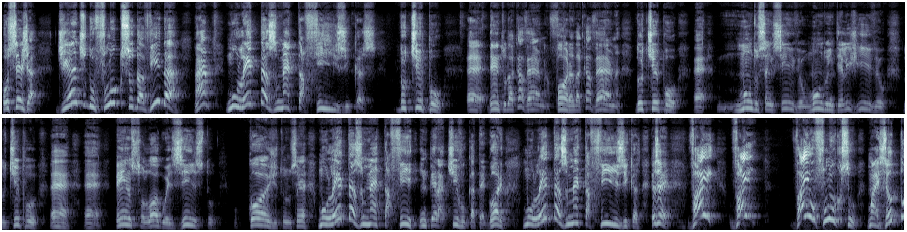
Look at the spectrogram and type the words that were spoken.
Ou seja, diante do fluxo da vida, né? muletas metafísicas, do tipo é, dentro da caverna, fora da caverna, do tipo é, mundo sensível, mundo inteligível, do tipo é, é penso, logo existo, cogito, não sei, muletas metafí, imperativo categórico, muletas metafísicas. Quer dizer, vai, vai, vai o fluxo, mas eu tô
